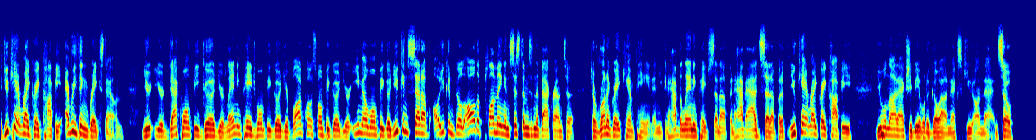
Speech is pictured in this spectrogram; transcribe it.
if you can't write great copy everything breaks down. Your, your deck won't be good. Your landing page won't be good. Your blog post won't be good. Your email won't be good. You can set up all you can build all the plumbing and systems in the background to to run a great campaign and you can have the landing page set up and have ads set up but if you can't write great copy you will not actually be able to go out and execute on that. And so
